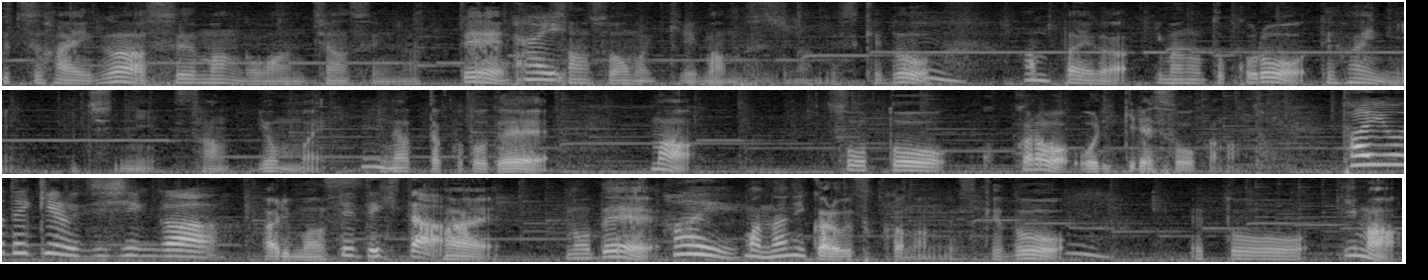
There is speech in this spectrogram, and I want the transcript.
打つ牌が数万がワンチャンスになって、はい。3層思いっきりマム筋なんですけうど、ん。販売が今のところ手配に1234枚になったことで、まあ相当ここからは折り切れそうかなと。対応できる自信があります。出てきた。はい。ので、はい、まあ、何から打つかなんですけど、うんえっと、今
